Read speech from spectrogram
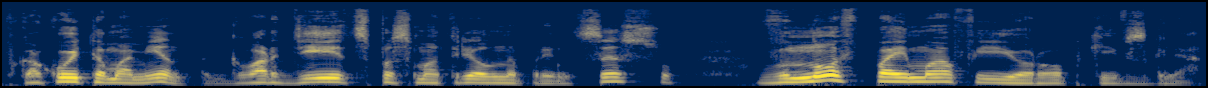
В какой-то момент гвардеец посмотрел на принцессу, вновь поймав ее робкий взгляд.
